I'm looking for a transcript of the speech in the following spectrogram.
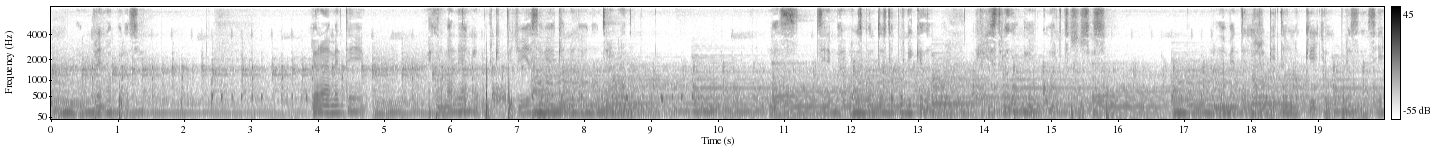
en plena operación. Yo nuevamente mejor mandé a alguien porque pues yo ya sabía que no iba a encontrar nada. Más, sin embargo, les cuento esto porque quedó registrado el cuarto suceso. Nuevamente les repito lo que yo presencié.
